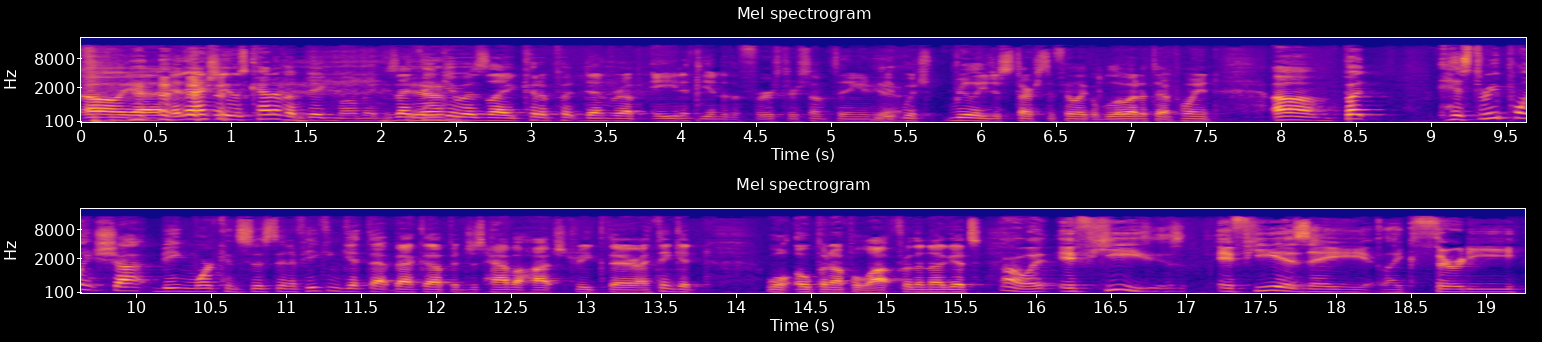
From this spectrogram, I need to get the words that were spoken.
Oh yeah, and actually it was kind of a big moment because I yeah. think it was like could have put Denver up eight at the end of the first or something, yeah. which really just starts to feel like a blowout at that point. Um, but his three point shot being more consistent, if he can get that back up and just have a hot streak there, I think it will open up a lot for the Nuggets. Oh, if he if he is a like thirty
